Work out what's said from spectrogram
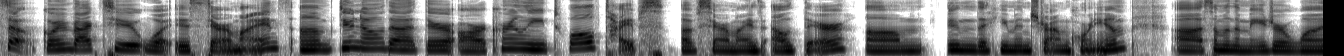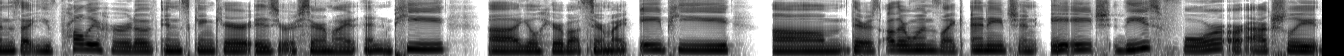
So going back to what is ceramides, um, do know that there are currently 12 types of ceramides out there um, in the human stratum corneum. Uh, some of the major ones that you've probably heard of in skincare is your ceramide NP. Uh, you'll hear about ceramide AP. Um, there's other ones like NH and AH. These four are actually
